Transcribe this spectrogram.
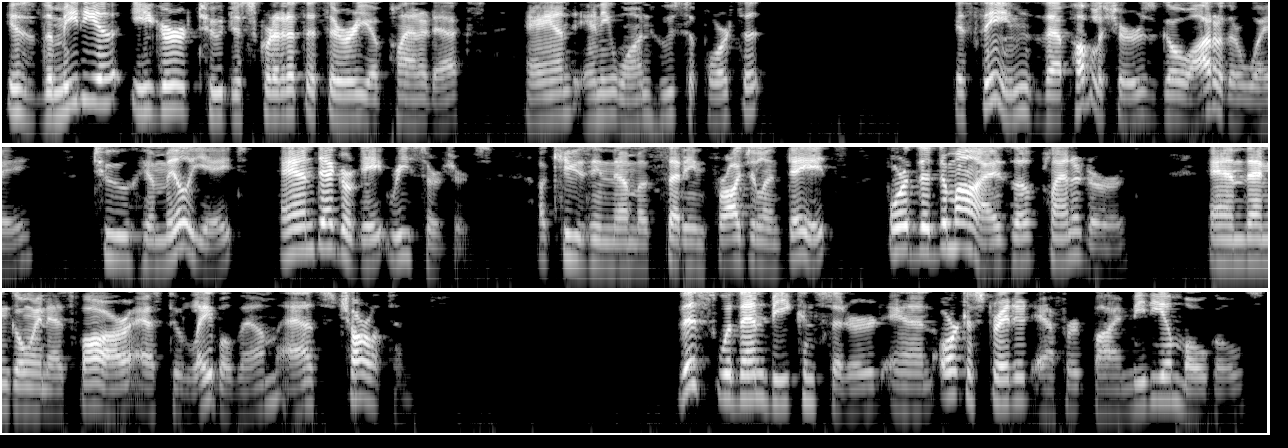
Is the media eager to discredit the theory of Planet X and anyone who supports it? It seems that publishers go out of their way to humiliate and degrade researchers, accusing them of setting fraudulent dates for the demise of planet Earth, and then going as far as to label them as charlatans. This would then be considered an orchestrated effort by media moguls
